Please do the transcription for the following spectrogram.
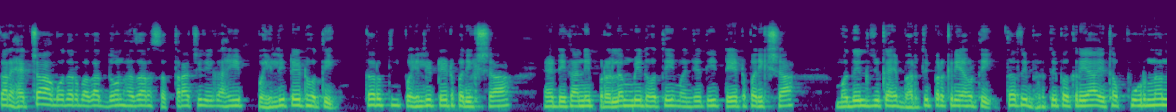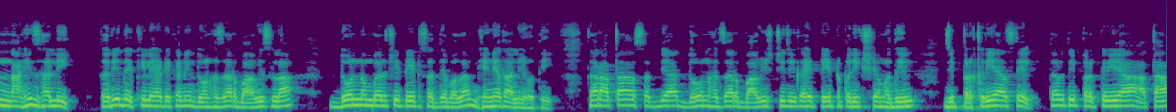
तर ह्याच्या अगोदर बघा दोन हजार सतराची जी काही पहिली टेट होती तर ती पहिली टेट परीक्षा या ठिकाणी प्रलंबित होती. म्हणजे ती टेट परीक्षा मधील जी काही भरती प्रक्रिया होती तर ती भरती प्रक्रिया इथं पूर्ण नाही झाली तरी देखील या ठिकाणी दोन हजार बावीसला दोन नंबरची टेट सध्या बघा घेण्यात आली होती. तर आता सध्या दोन हजार बावीसची जी काही टेट परीक्षेमधील जी प्रक्रिया असेल तर ती प्रक्रिया आता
